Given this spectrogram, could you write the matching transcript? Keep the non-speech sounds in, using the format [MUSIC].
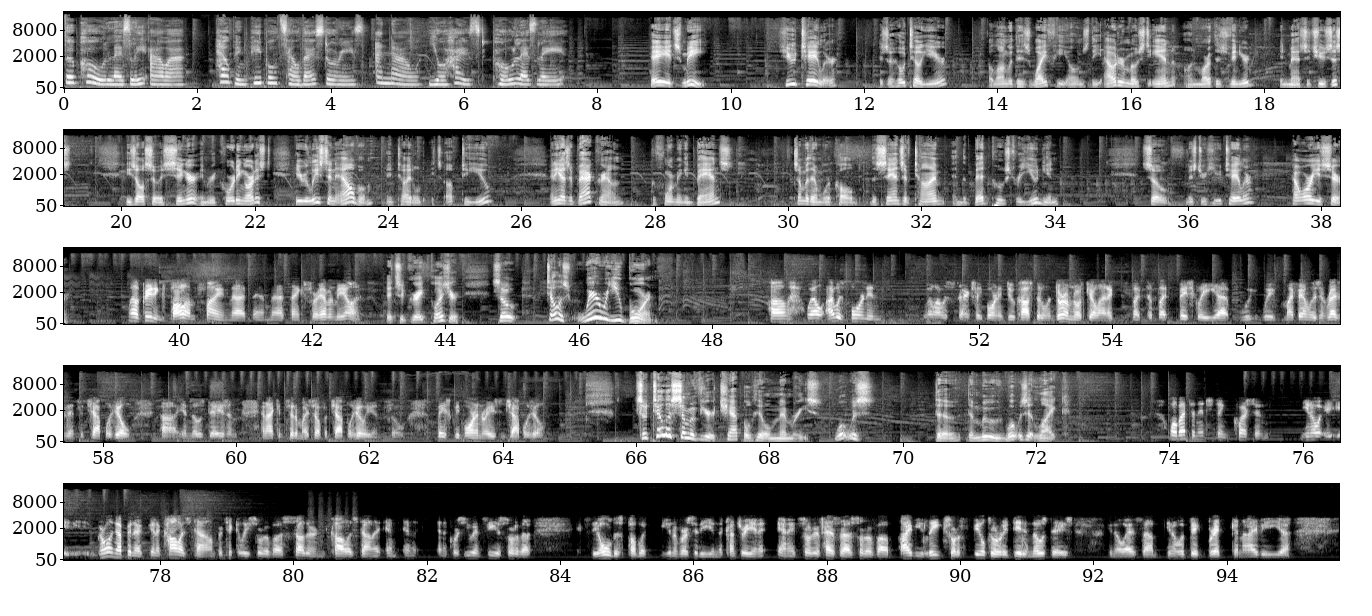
The Paul Leslie Hour, helping people tell their stories. And now, your host, Paul Leslie. Hey, it's me. Hugh Taylor is a hotelier. Along with his wife, he owns the Outermost Inn on Martha's Vineyard in Massachusetts. He's also a singer and recording artist. He released an album entitled It's Up to You, and he has a background performing in bands. Some of them were called The Sands of Time and the Bedpost Reunion. So, Mr. Hugh Taylor, how are you, sir? Well, greetings, Paul. I'm fine, uh, and uh, thanks for having me on. It's a great pleasure. So, tell us, where were you born? Um, well, I was born in, well, I was actually born in Duke Hospital in Durham, North Carolina, but uh, but basically, uh, we, we, my family was in residence at Chapel Hill uh, in those days, and, and I consider myself a Chapel Hillian. So, basically, born and raised in Chapel Hill. So, tell us some of your Chapel Hill memories. What was the the mood? What was it like? Well, that's an interesting question you know, it, it, growing up in a in a college town, particularly sort of a southern college town, and and and of course UNC is sort of the the oldest public university in the country, and it and it sort of has a sort of a Ivy League sort of feel to it. It did in those days, you know, as um, you know, with big brick and ivy, uh,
